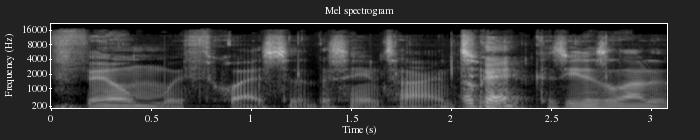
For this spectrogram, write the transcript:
film with Quest at the same time. Too, Okay. Because he does a lot of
